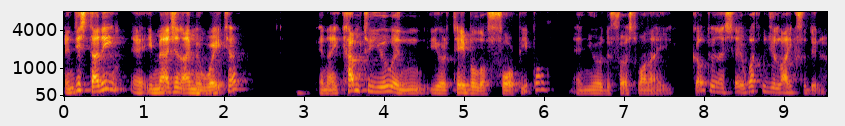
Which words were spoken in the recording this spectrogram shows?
in this study, uh, imagine I'm a waiter and I come to you and you're table of four people and you're the first one I go to and I say, what would you like for dinner?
